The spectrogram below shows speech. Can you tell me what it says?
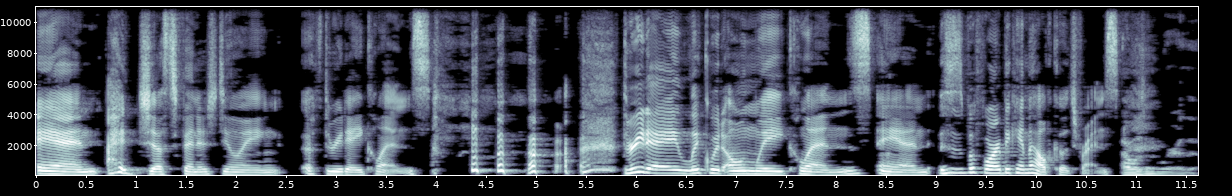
And I had just finished doing a three day cleanse. three day liquid only cleanse. And this is before I became a health coach, friends. I wasn't aware of that.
